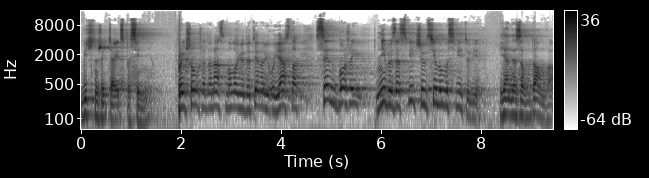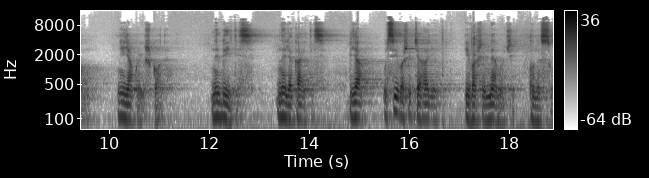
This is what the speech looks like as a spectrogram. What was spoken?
вічне життя і спасіння. Прийшовши до нас малою дитиною у яслах, Син Божий ніби засвідчив цілому світові, я не завдам вам ніякої шкоди. Не бійтесь, не лякайтесь, я усі ваші тягарі і ваші немочі понесу.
